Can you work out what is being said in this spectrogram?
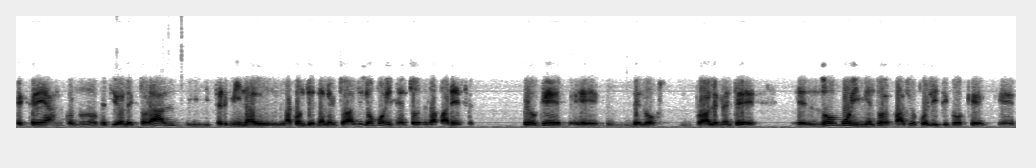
se crean con un objetivo electoral y termina la contienda electoral y los movimientos desaparecen. Creo que eh, de los probablemente dos movimientos de espacios políticos que, que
